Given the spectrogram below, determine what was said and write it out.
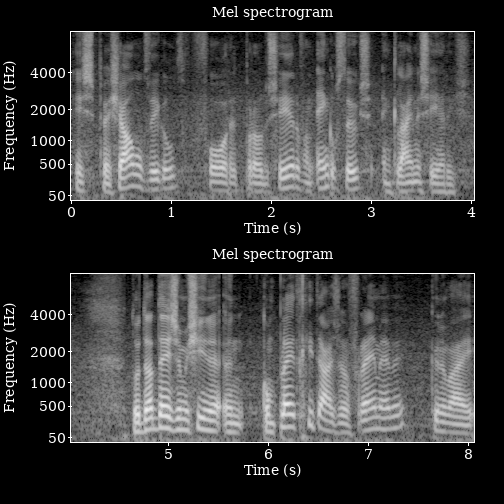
is speciaal ontwikkeld voor het produceren van enkelstuks en kleine series. Doordat deze machine een compleet gietijzeren frame hebben, kunnen wij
